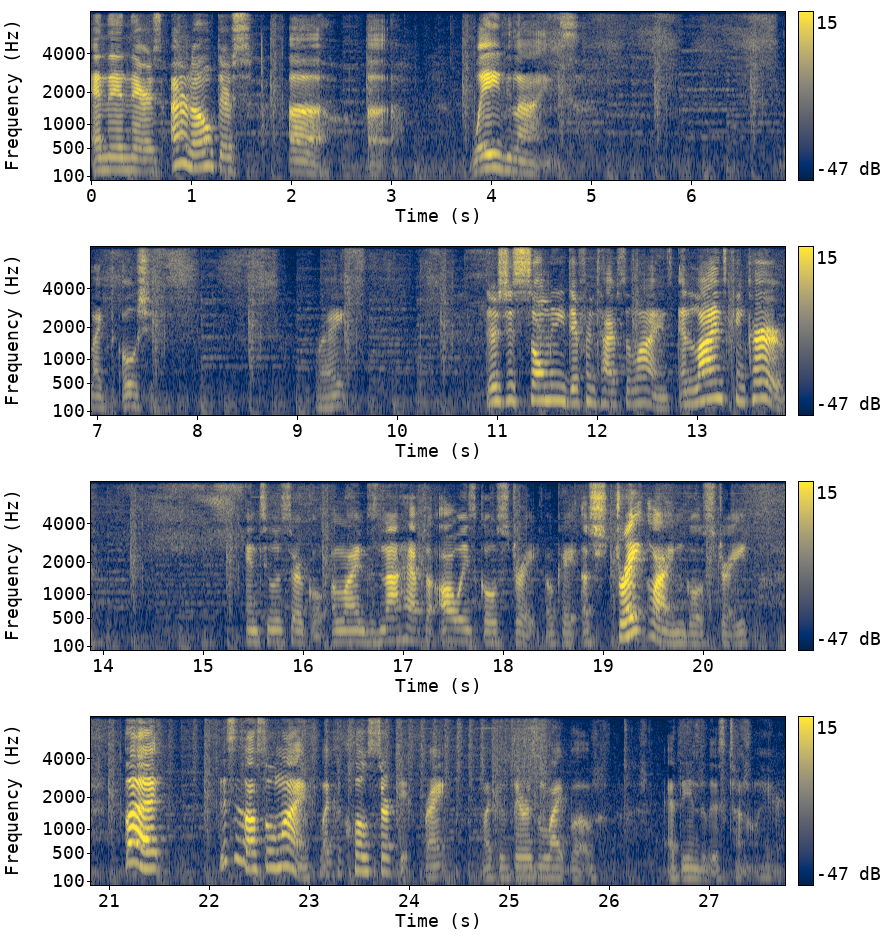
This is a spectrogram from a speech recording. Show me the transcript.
And then there's, I don't know, there's uh, uh, wavy lines, like the ocean, right? There's just so many different types of lines. And lines can curve into a circle. A line does not have to always go straight, okay? A straight line goes straight, but this is also a line, like a closed circuit, right? Like if there is a light bulb at the end of this tunnel here.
